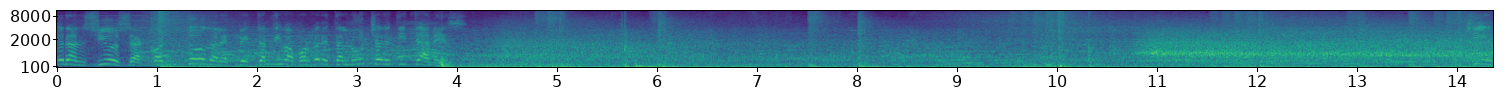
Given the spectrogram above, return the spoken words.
ansiosa, con toda la expectativa por ver esta lucha de titanes. '¿Quién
